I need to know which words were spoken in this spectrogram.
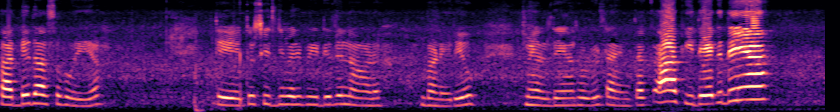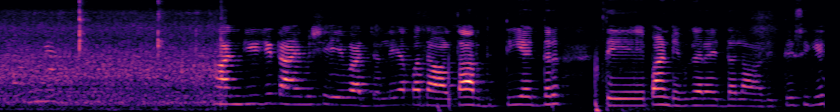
10:30 ਹੋਏ ਆ। ਤੇ ਤੁਸੀਂ ਸਿੱਧੀ ਮੇਰੀ ਵੀਡੀਓ ਦੇ ਨਾਲ ਬਣੇ ਰਹੋ। ਮਿਲਦੇ ਆ ਥੋੜੇ ਟਾਈਮ ਤੱਕ। ਆ ਕੀ ਦੇਖਦੇ ਆ ਹਾਂਜੀ ਜੀ ਟਾਈਮ 6 ਵਜ ਚੱਲੇ ਆਪਾਂ ਦਾਲ ਧਾਰ ਦਿੱਤੀ ਆ ਇੱਧਰ ਤੇ ਭਾਂਡੇ ਵਗੈਰਾ ਇਦਾਂ ਲਾ ਦਿੱਤੇ ਸੀਗੇ।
